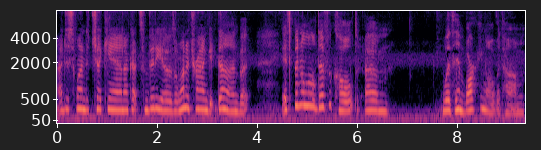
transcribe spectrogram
I just wanted to check in. I've got some videos I want to try and get done, but it's been a little difficult um, with him barking all the time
